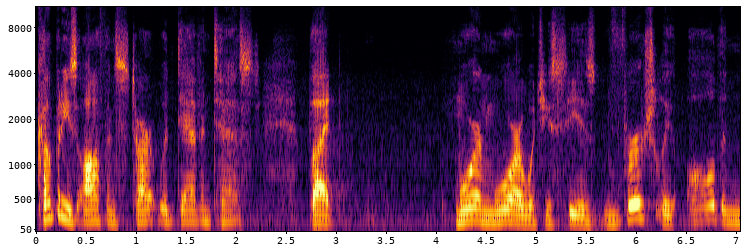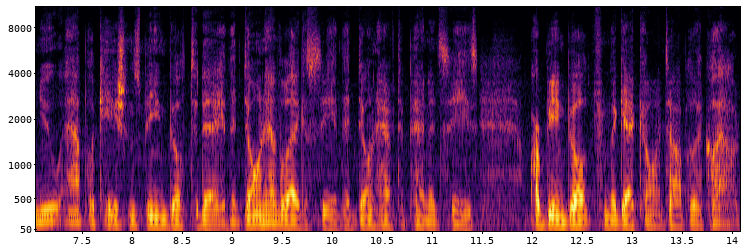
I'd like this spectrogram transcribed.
companies often start with dev and test, but more and more what you see is virtually all the new applications being built today that don't have legacy, that don't have dependencies, are being built from the get-go on top of the cloud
